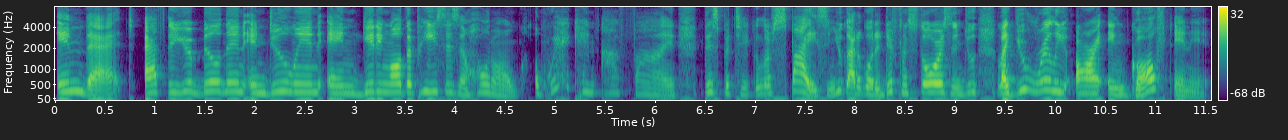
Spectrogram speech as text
in that, after you're building and doing and getting all the pieces, and hold on, where can I find this particular spice? And you got to go to different stores and do like you really are engulfed in it.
